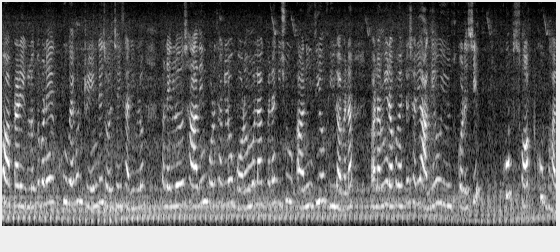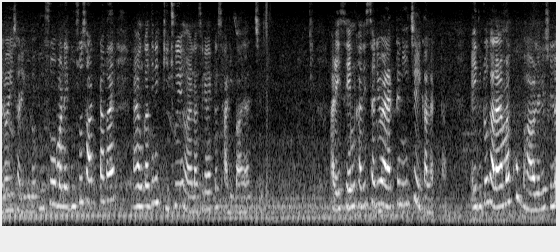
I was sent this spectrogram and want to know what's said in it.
সফট আর এগুলো তো মানে খুব এখন ট্রেন্ডে চলছে এই শাড়িগুলো। মানে এগুলো সারাদিন পরে থাকলেও গরমও লাগবে না, কিছু আনইজিও ফিল হবে না। কারণ আমি এরকম একটা শাড়ি আগেও ইউজ করেছি। খুব সফট খুব ভালো এই শাড়িগুলো। দুশো মানে দুশো ষাট টাকায় এখনকার দিনে কিছুই হয় না, সেখানে একটা শাড়ি পাওয়া যাচ্ছে। আর এই সেম খাদির শাড়িও আর একটা নিচ্ছে এই কালারটা এই দুটো কালার আমার খুব ভালো লেগেছিল।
